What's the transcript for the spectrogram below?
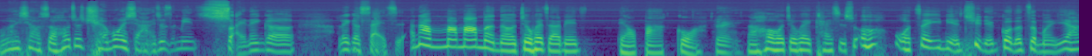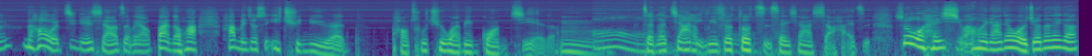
我们小时候就全部小孩就这边甩那个那个骰子，啊那妈妈们呢就会在那边聊八卦，对，然后就会开始说：“哦，我这一年去年过得怎么样？然后我今年想要怎么样办的话，他们就是一群女人跑出去外面逛街了。嗯，哦，整个家里面就都只剩下小孩子，所以我很喜欢回娘家。我觉得那个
